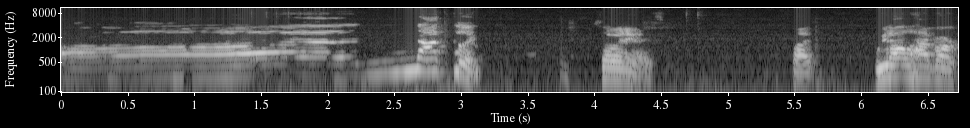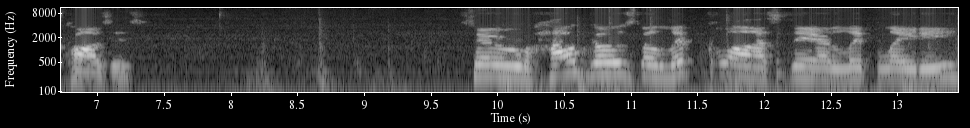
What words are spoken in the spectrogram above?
uh, not good. So, anyways, but we all have our causes. So, how goes the lip gloss there, lip lady?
